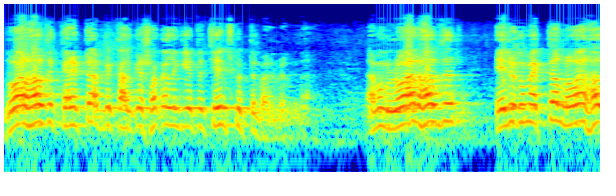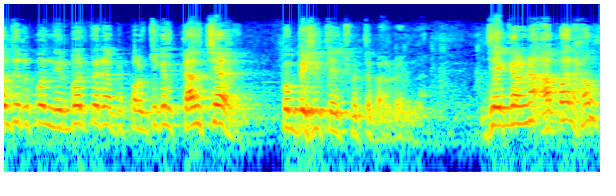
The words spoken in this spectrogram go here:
লোয়ার হাউসের ক্যারেক্টার আপনি কালকে সকালে গিয়ে তো চেঞ্জ করতে পারবেন না। এবং লোয়ার হাউসের এরকম একটা লোয়ার হাউসের উপর নির্ভর করে আপনি পলিটিক্যাল কালচার খুব বেশি চেঞ্জ করতে পারবেন না। যে কারণে upper house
